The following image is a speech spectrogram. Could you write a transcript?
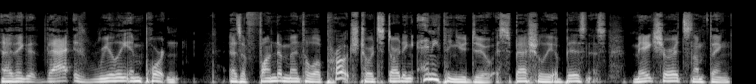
And I think that that is really important as a fundamental approach towards starting anything you do, especially a business. Make sure it's something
